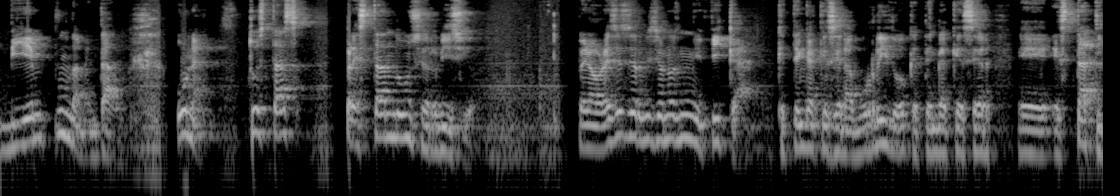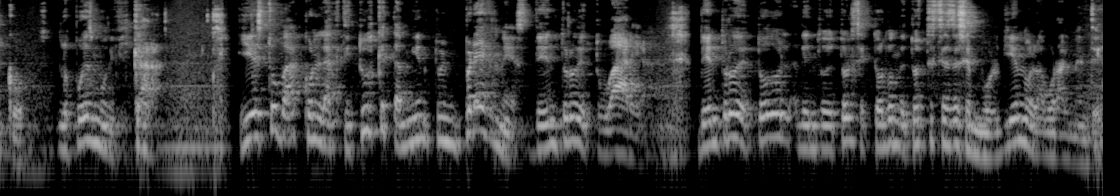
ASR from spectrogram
bien fundamentado. Una, tú estás prestando un servicio, pero ahora ese servicio no significa que tenga que ser aburrido, que tenga que ser eh, estático. Lo puedes modificar. Y esto va con la actitud que también tú impregnes dentro de tu área, dentro de todo, dentro de todo el sector donde tú te estés desenvolviendo laboralmente.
